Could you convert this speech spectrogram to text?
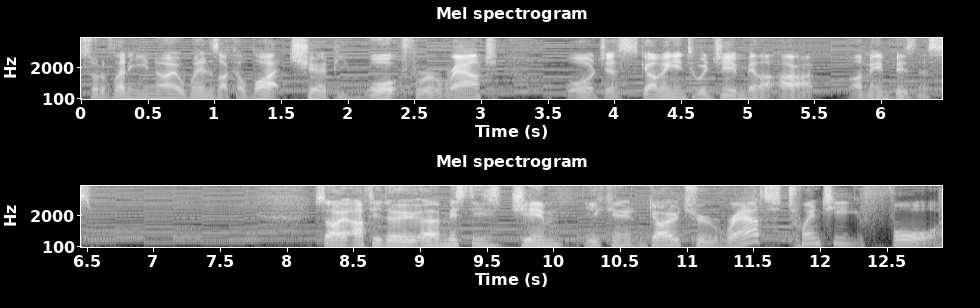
sort of letting you know when's like a light, chirpy walk through a route or just going into a gym being like, all right, I'm in business. So after you do uh, Misty's gym, you can go to Route 24.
